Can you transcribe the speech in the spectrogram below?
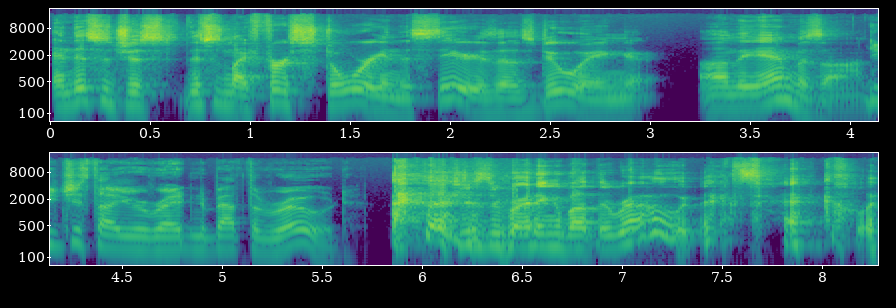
And this is just this is my first story in the series I was doing on the Amazon. You just thought you were writing about the road. I was just writing about the road, exactly.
